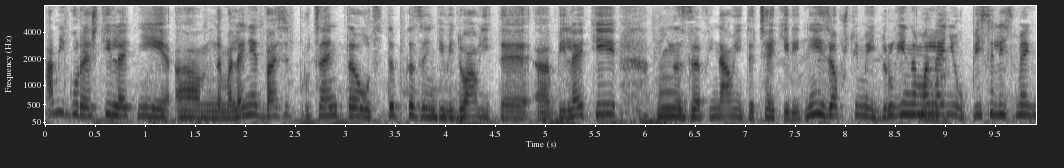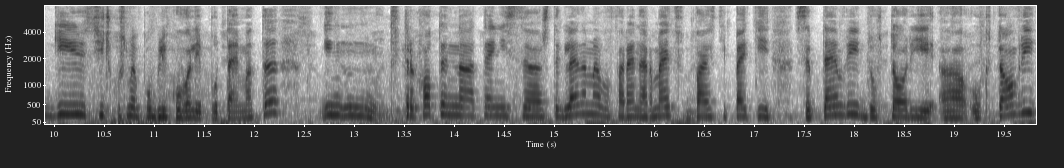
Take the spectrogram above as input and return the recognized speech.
Ами горещи летни а, намаления, 20% отстъпка за индивидуалните а, билети за финалните 4 дни. Изобщо има и други намаления, описали сме ги, всичко сме публикували по темата. И страхотен тенис ще гледаме в Арена Армец от 25 септември до 2 а, октомври.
